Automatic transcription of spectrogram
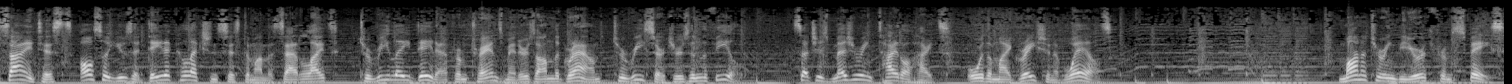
Scientists also use a data collection system on the satellites to relay data from transmitters on the ground to researchers in the field, such as measuring tidal heights or the migration of whales. Monitoring the Earth from space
